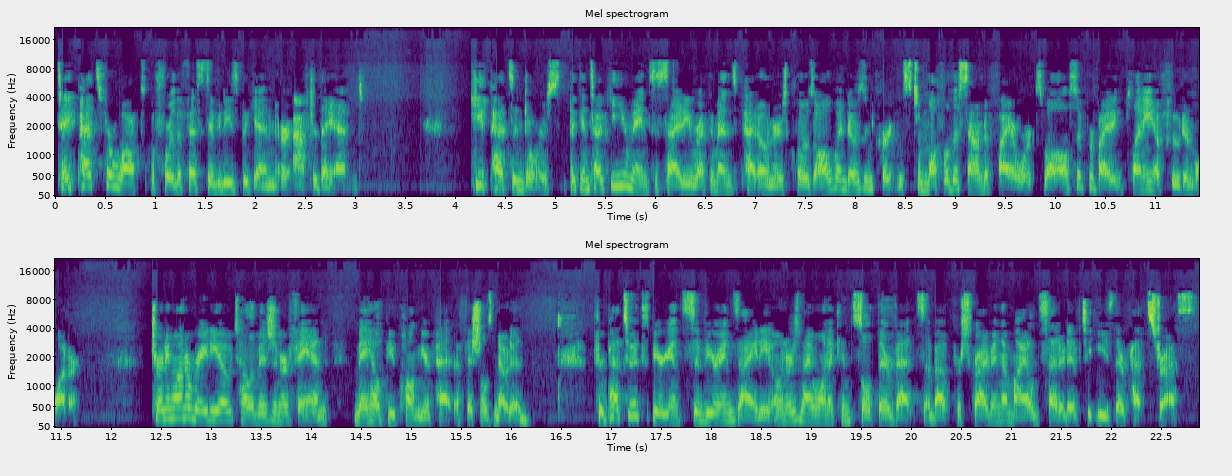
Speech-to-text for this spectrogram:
Take pets for walks before the festivities begin or after they end. Keep pets indoors. The Kentucky Humane Society recommends pet owners close all windows and curtains to muffle the sound of fireworks while also providing plenty of food and water. Turning on a radio, television, or fan may help you calm your pet, officials noted. For pets who experience severe anxiety, owners might want to consult their vets about prescribing a mild sedative to ease their pet stress.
